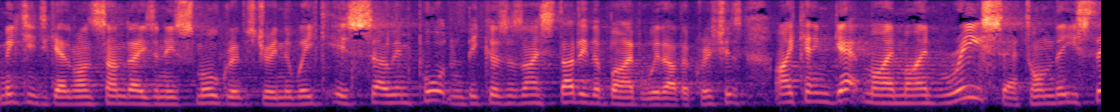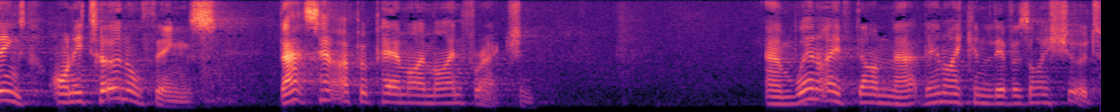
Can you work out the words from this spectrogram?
meeting together on Sundays and in small groups during the week is so important because as I study the Bible with other Christians, I can get my mind reset on these things, on eternal things. That's how I prepare my mind for action. And when I've done that, then I can live as I should.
